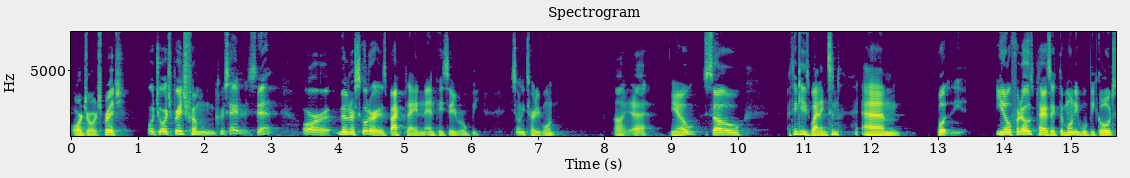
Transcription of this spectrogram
or George Bridge. Or George Bridge from Crusaders, yeah. Or Milner-Skudder is back playing NPC rugby. He's only 31, Oh yeah, you know? So I think he's Wellington. Um, but, you know, for those players, like the money will be good.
